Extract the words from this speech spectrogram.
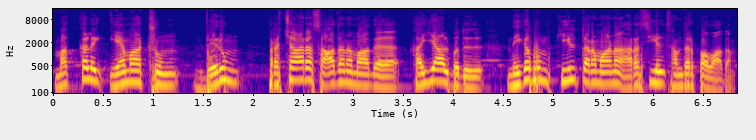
மக்களை ஏமாற்றும் வெறும் பிரச்சார சாதனமாக கையாள்வது மிகவும் கீழ்த்தரமான அரசியல் சந்தர்ப்பவாதம்.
